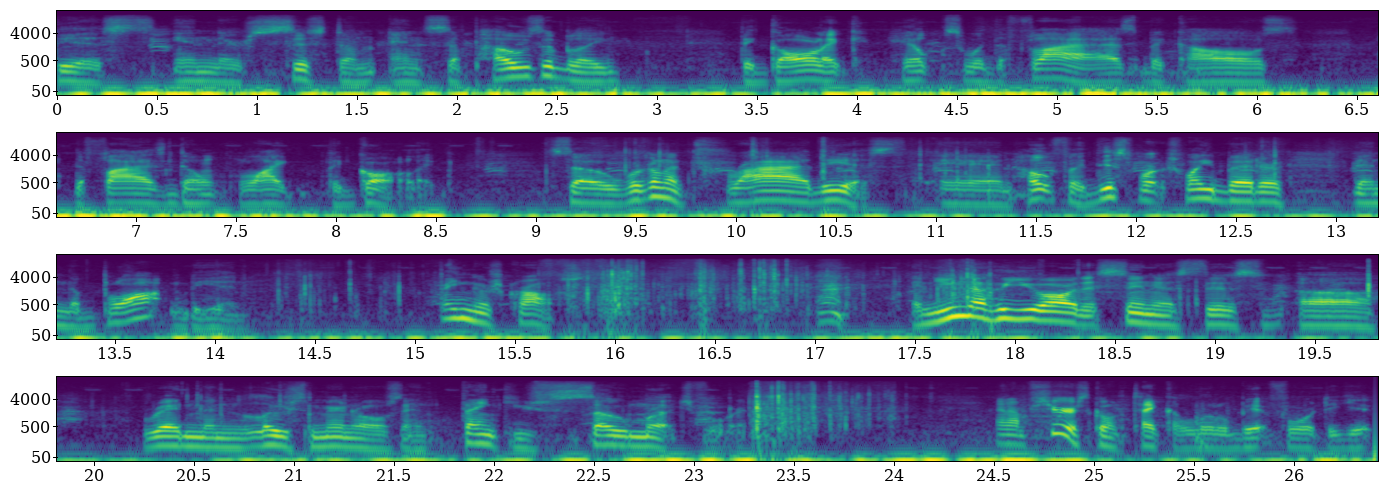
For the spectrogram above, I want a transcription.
this in their system and supposedly the garlic helps with the flies because the flies don't like the garlic so we're gonna try this and hopefully this works way better than the block did. Fingers crossed. And you know who you are that sent us this uh, Redmond Loose Minerals and thank you so much for it. And I'm sure it's gonna take a little bit for it to get,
